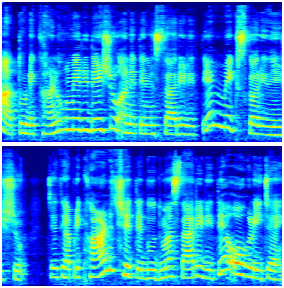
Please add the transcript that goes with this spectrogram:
તેમાં થોડી ખાંડ ઉમેરી દઈશું અને તેને સારી રીતે મિક્સ કરી દઈશું. જેથી આપણી ખાંડ છે તે દૂધમાં સારી રીતે ઓગળી જાય.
